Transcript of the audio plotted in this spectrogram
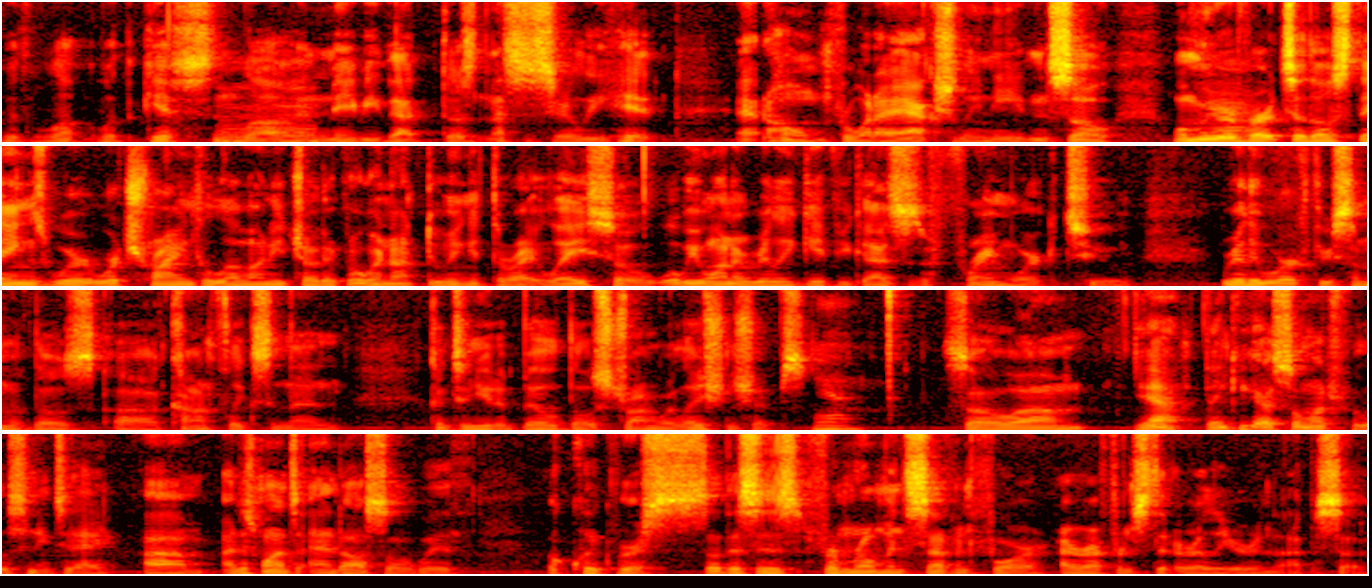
with lo- with gifts and love, and maybe that doesn't necessarily hit at home for what I actually need. And so when we Yeah. revert to those things, we're we're trying to love on each other, but we're not doing it the right way. So what we want to really give you guys is a framework to really work through some of those uh, conflicts and then continue to build those strong relationships. Yeah. So um, yeah, thank you guys so much for listening today. Um, I just wanted to end also with a quick verse. So this is from Romans seven four. I referenced it earlier in the episode.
